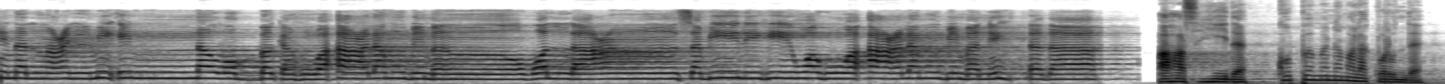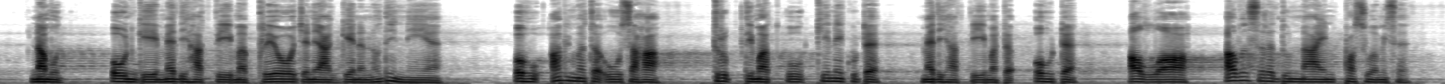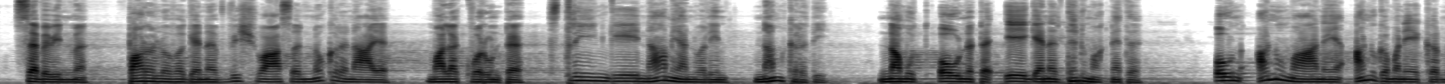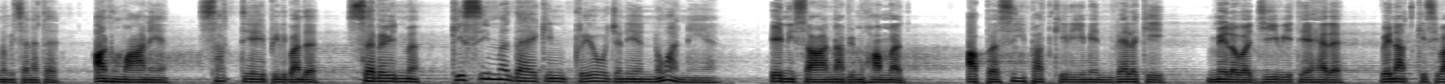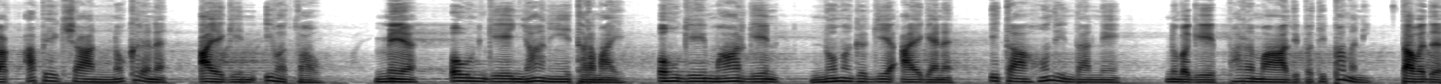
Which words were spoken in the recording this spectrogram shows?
من العلم إن ربك هو أعلم بمن ضل عن سبيله وهو أعلم بمن اهتدى අහස් හිද කොපමණ මලක් වරුන්ද? නමුත් ඔවුන්ගේ මැදිහත්වීම ප්‍රයෝජනයක් ගෙන නොදෙන්නේය. ඔහු අභිමත වූ සහ තෘප්තිමත් වූ කෙනෙකුට මැදිහත්වීමට ඔහුට අල්له අවසර දුන්නායින් පසුවමිස සැබවින්ම පරලොව ගැන විශ්වාස නොකරනාය මලක්වරුන්ට ස්ත්‍රීන්ගේ නාමයන් වලින් නම් කරති. නමුත් ඔවුනට ඒ ගැන දැනුමක් නැත. ඔවුන් අනුමානය අනුගමනය කරනු මිස නැත. අනුමානය සත්‍යය පිළිබඳ සැබවින්ම කිසිම දෑකින් ප්‍රයෝජනය නොවන්නේය. එනිසා නබි මුහම්මද අප සිහිපත් කිරීමෙන් වැලකි මෙලොව ජීවිතය හැර වෙනත් කිසිවක් අපේක්ෂා නොකරන අයගින් ඉවත්වව්. මෙය ඔවුන්ගේ ඥානයේ තරමයි. ඔහුගේ මාර්ගයෙන් නොමගගිය අය ගැන ඉතා හොඳින් දන්නේ නුබගේ පරමාධිපති පමණි. තවද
